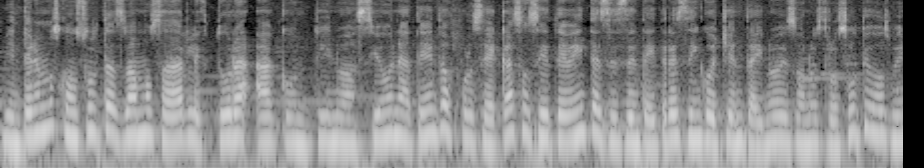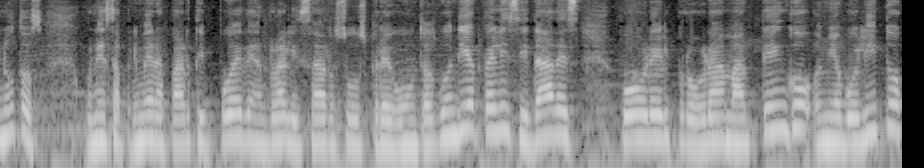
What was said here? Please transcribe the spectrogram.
Bien, tenemos consultas, vamos a dar lectura a continuación. Atentos por si acaso, 720-63589 son nuestros últimos minutos con esta primera parte y pueden realizar sus preguntas. Buen día, felicidades por el programa. Tengo a mi abuelito,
